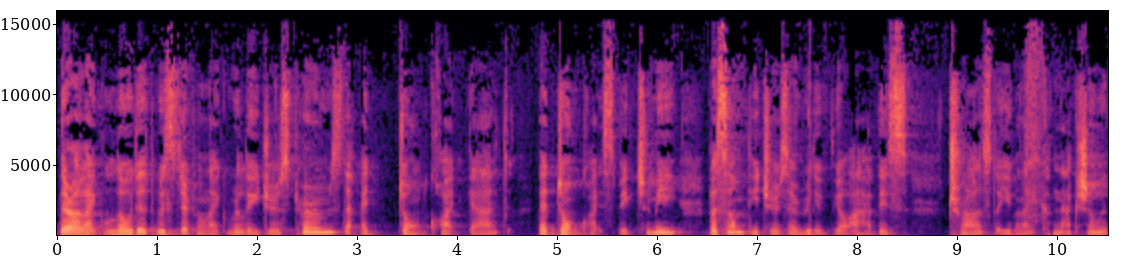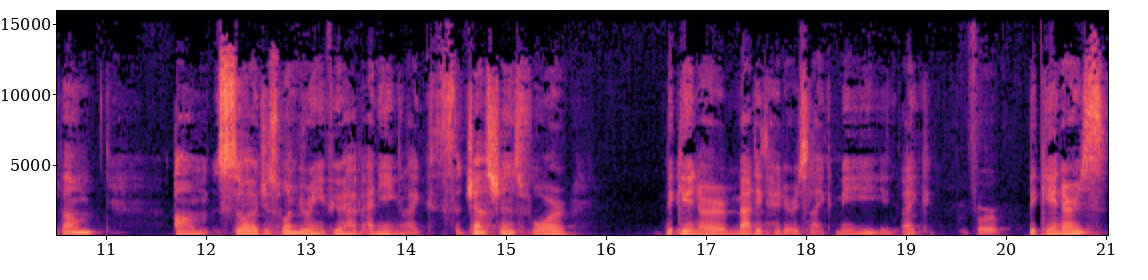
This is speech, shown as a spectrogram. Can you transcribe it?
they are like loaded with different like religious terms that I don't quite get, that don't quite speak to me. But some teachers, I really feel I have this trust or even like connection with them. Um, so I was just wondering if you have any like suggestions for beginner meditators like me, like For beginners,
